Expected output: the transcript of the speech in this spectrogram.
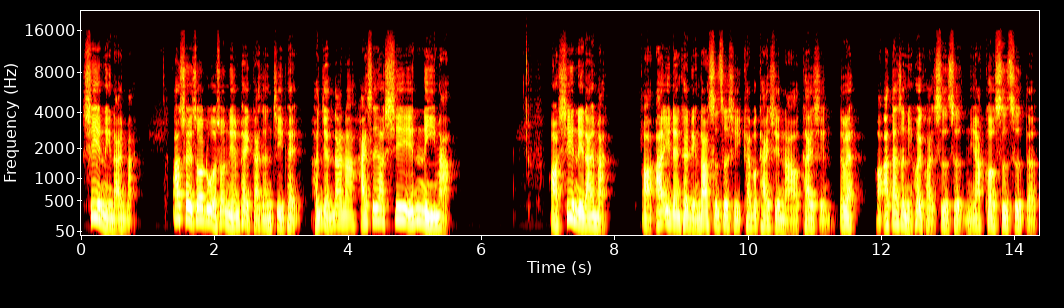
吸引你来买啊！所以说，如果说年配改成季配，很简单呐，还是要吸引你嘛，啊，吸引你来买啊！啊，一年可以领到四次息，开不开心啊？开心，对不对？啊，但是你汇款四次，你要扣四次的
